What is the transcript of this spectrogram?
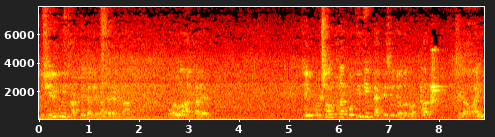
তো শিলিগুড়ি থাকতে গেলে তাদের একটা বড় আকারের যে পরিসংখ্যান প্রতিদিন প্র্যাকটিসের যত দরকার, সেটা হয়নি।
